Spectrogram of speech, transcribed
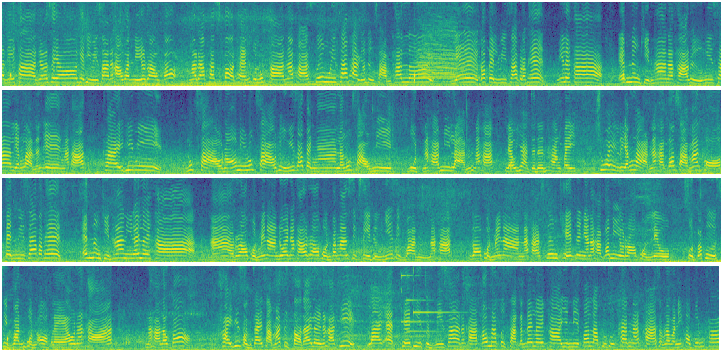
สวัสดีค่ะเดลเซโอเคทีวีซ่านะคะ วันนี้เราก็มารับพาสปอร์ตแทนคุณลูกค้านะคะ ซึ่งวีซ่าผ่านกันถึง 3 ท่านเลย เย่ก็เป็นวีซ่าประเภท นี่เลยค่ะ F1 ขีด5นะคะ หรือวีซ่าเลี้ยงหลานนั่นเองนะคะ ใครที่มีลูกสาวเนาะมีลูกสาวถือวีซ่าแต่งงาน แล้วลูกสาวมีบุตรนะคะ มีหลานนะคะ แล้วอยากจะเดินทางไปช่วยเลี้ยงหลานนะคะ ก็สามารถขอเป็นวีซ่าประเภท F1 ขีด5นี้ได้เลยค่ะอ่ารอผลไม่นานด้วยนะคะ รอผลประมาณ 14-20วันนะคะ รอผลไม่นานนะคะ ซึ่งเคสในนี้นะคะ ก็มีรอผลเร็วสุดก็คือ 10 วันผลออกแล้วนะคะนะคะ แล้วก็ รที่สนใจสามารถติดต่อได้เลยนะคะ ที่ Line at kt จุดวีซ่านะคะ เข้ามาปรึกษากันได้เลยค่ะ ยินดีต้อนรับทุกๆท่านนะคะสำหรับวันนี้ขอบคุณค่ะ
